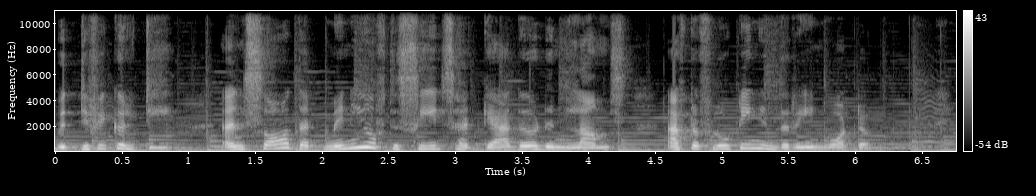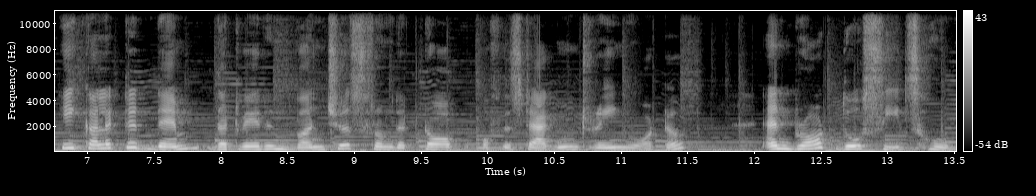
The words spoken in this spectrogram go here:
with difficulty and saw that many of the seeds had gathered in lumps after floating in the rainwater. He collected them that were in bunches from the top of the stagnant rainwater and brought those seeds home.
